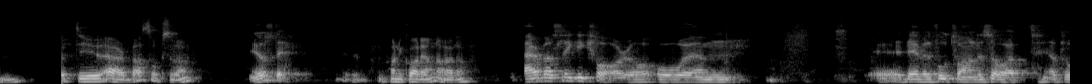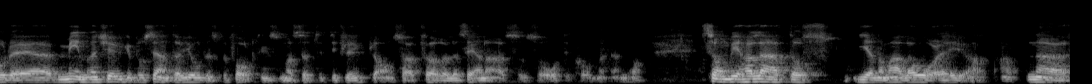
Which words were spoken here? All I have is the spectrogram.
Mm. Det är ju Airbus också va? Just det. Har ni kvar den då eller? Airbus ligger kvar och, och um, det är väl fortfarande så att jag tror det är mindre än 20 procent av jordens befolkning som har suttit i flygplan så att förr eller senare så, så återkommer den. Och som vi har lärt oss genom alla år är ju att, att, när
